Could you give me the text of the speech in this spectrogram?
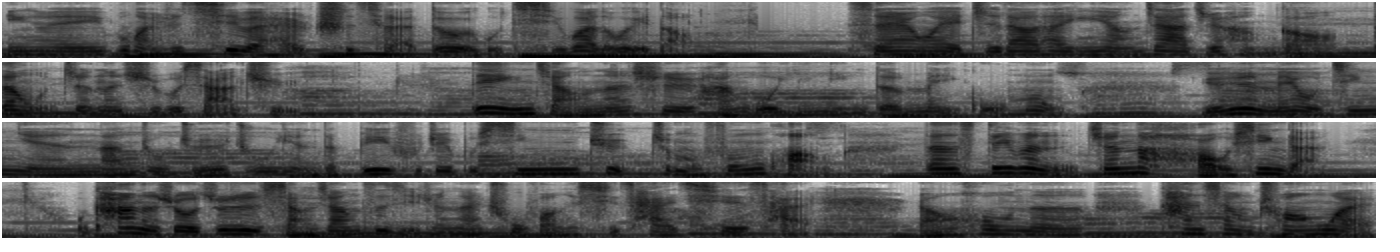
因为不管是气味还是吃起来都有一股奇怪的味道。虽然我也知道它营养价值很高，但我真的吃不下去。电影讲的呢是韩国移民的美国梦，远远没有今年男主角主演的《Beef》这部新剧这么疯狂，但 Steven 真的好性感。我看的时候就是想象自己正在厨房洗菜切菜，然后呢看向窗外，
